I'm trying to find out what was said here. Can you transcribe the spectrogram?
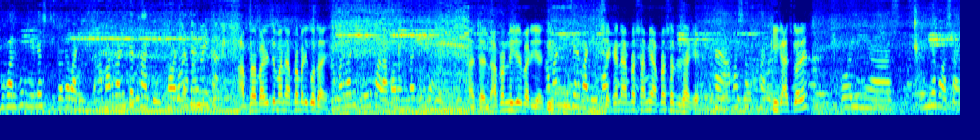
গোপালপুর বাড়ি। আমার বাড়িতে থাকে ঘর জামাই থাকে। আপনার বাড়িতে মানে আপনার বাড়ি কোথায়? আমার বাড়ি আচ্ছা আপনার নিজের বাড়ি আর কি? আমার নিজের বাড়ি সেখানে আপনার স্বামী আপনার সাথে থাকে? হ্যাঁ আমার সাথে থাকে। কি কাজ করে? ওই ইয়ে বসায়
